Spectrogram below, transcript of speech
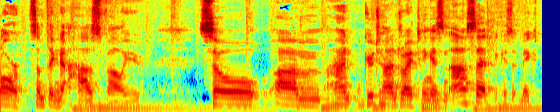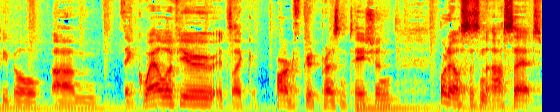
or something that has value. So, um, hand, good handwriting is an asset because it makes people um, think well of you. It's like part of good presentation. What else is an asset?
